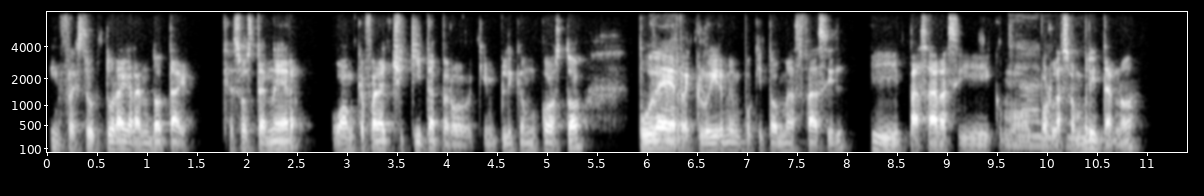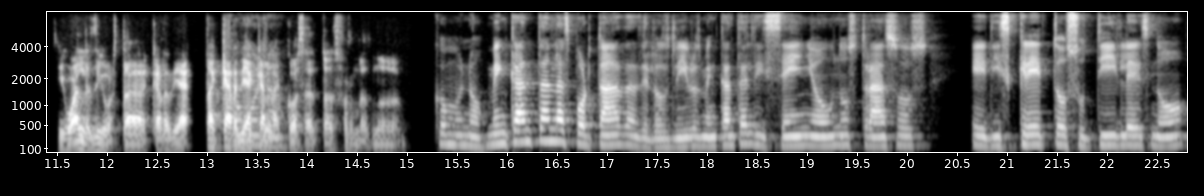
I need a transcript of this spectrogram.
infraestructura grandota que sostener, o aunque fuera chiquita, pero que implica un costo, pude recluirme un poquito más fácil y pasar así como por la sombrita, ¿no? igual les digo, está, cardíaca, está cardíaca la cosa, de todas formas, ¿no? ¿Cómo no? Me encantan las portadas de los libros, me encanta el diseño, unos trazos eh, discretos, sutiles, ¿no?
